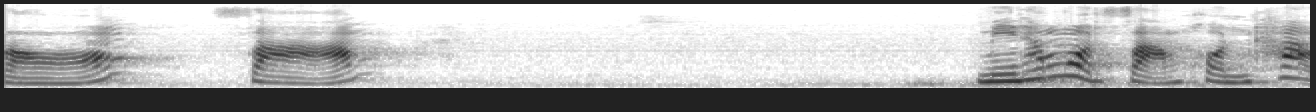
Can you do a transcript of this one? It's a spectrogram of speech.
2 3 มีทั้งหมด 3 ผลค่ะ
